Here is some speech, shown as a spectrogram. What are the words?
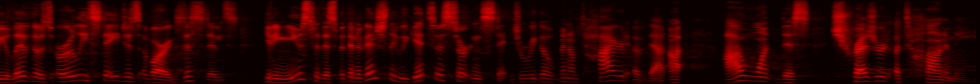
we live those early stages of our existence getting used to this, but then eventually we get to a certain stage where we go, man, I'm tired of that. I, I want this treasured autonomy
